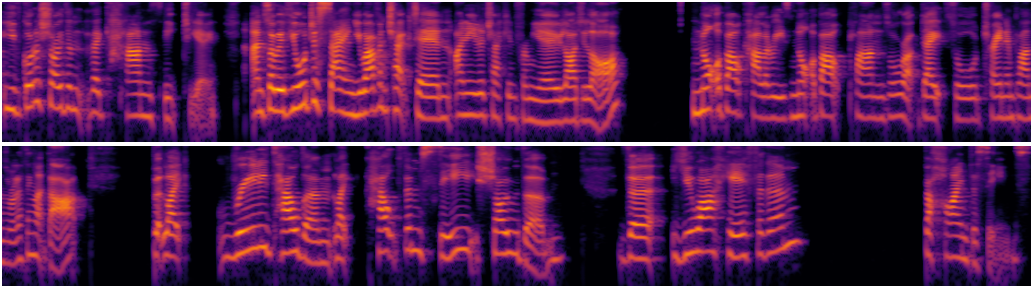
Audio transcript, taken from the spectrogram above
you've got to show them that they can speak to you. And so if you're just saying you haven't checked in, I need a check in from you, la di la, not about calories, not about plans or updates or training plans or anything like that, but like really tell them, like help them see, show them that you are here for them behind the scenes.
